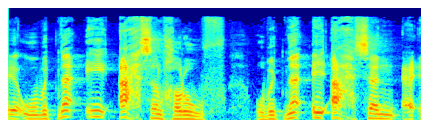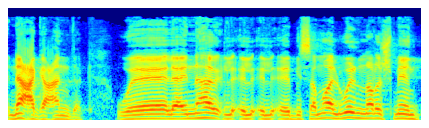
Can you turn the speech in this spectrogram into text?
وبتنقي أحسن خروف وبتنقي أحسن نعجة عندك. ولأنها بيسموها ال well nourishment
